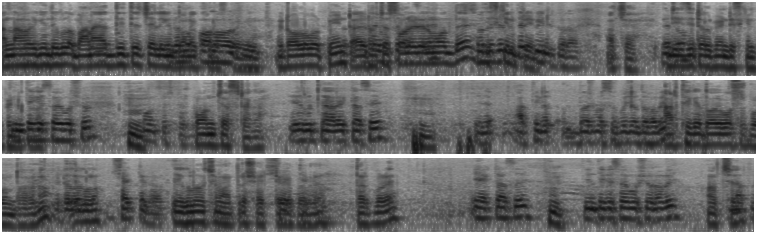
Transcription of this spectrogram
আর না হলে কিন্তু এগুলো বানায় দিতে চাইলে কিন্তু অনেক খরচ পড়বে। এটা অল ওভার প্রিন্ট আর এটা হচ্ছে সলিডের মধ্যে স্ক্রিন প্রিন্ট আচ্ছা ডিজিটাল প্রিন্ট স্ক্রিন প্রিন্ট থেকে ছয় বছর পঞ্চাশ টাকা। এর মধ্যে আরেকটা আছে। এটা আট থেকে দশ বছর পর্যন্ত হবে। আট থেকে দশ বছর পর্যন্ত হবে না? এগুলো? ষাট টাকা। এগুলো হচ্ছে মাত্র ষাট টাকা। পাবে তারপরে? এই একটা আছে তিন থেকে ছয় বছর হবে। আচ্ছা। মাত্র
